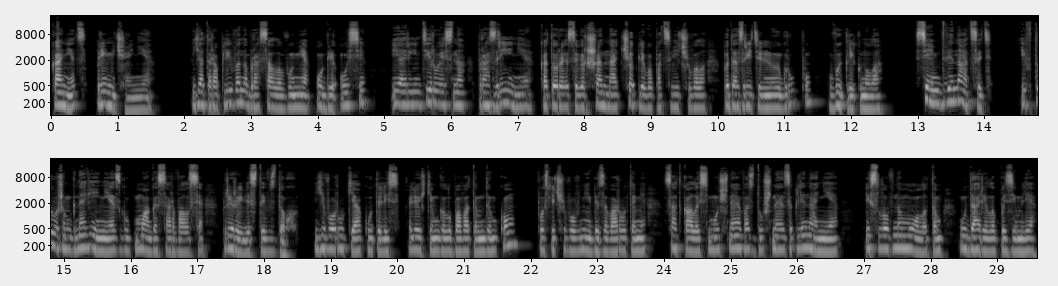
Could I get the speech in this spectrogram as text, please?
Конец примечания. Я торопливо набросала в уме обе оси и, ориентируясь на прозрение, которое совершенно отчетливо подсвечивало подозрительную группу, выкрикнула «Семь-двенадцать!» И в то же мгновение с губ мага сорвался прерывистый вздох. Его руки окутались легким голубоватым дымком, после чего в небе за воротами соткалось мощное воздушное заклинание и словно молотом ударило по земле,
